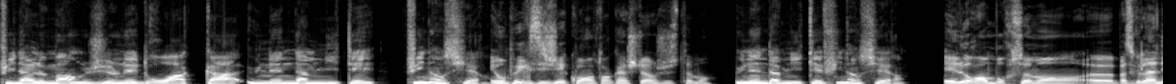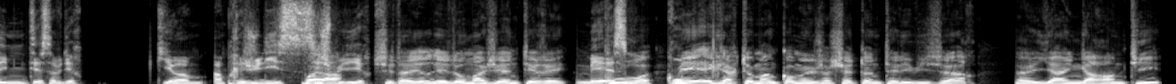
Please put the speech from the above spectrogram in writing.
finalement, je n'ai droit qu'à une indemnité financière. Et on peut exiger quoi en tant qu'acheteur, justement? Une indemnité financière. Et le remboursement, euh, parce que l'indemnité, ça veut dire qu'il y ait un, un préjudice, Voilà, si je puis dire. C'est-à-dire des dommages et intérêts. Mais Pour- mais exactement comme j'achète un téléviseur, euh, il y a une garantie.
